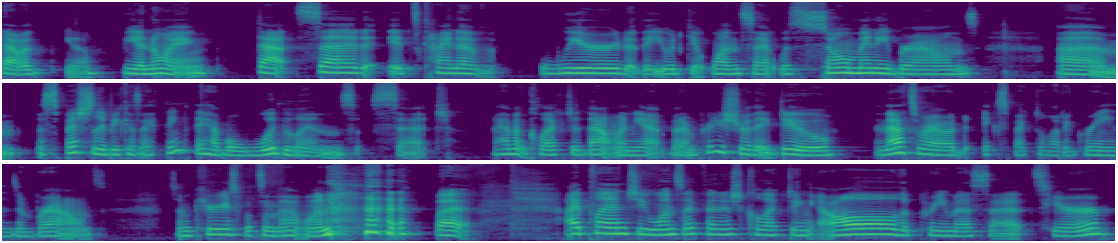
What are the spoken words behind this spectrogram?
that would, you know, be annoying. That said, it's kind of weird that you would get one set with so many browns um, especially because I think they have a Woodlands set. I haven't collected that one yet, but I'm pretty sure they do. And that's where I would expect a lot of greens and browns. So I'm curious what's in that one. but I plan to, once I finish collecting all the Prima sets here,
